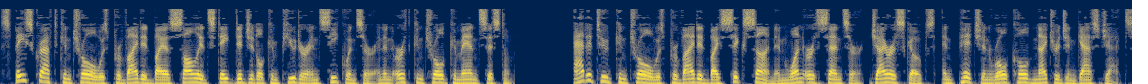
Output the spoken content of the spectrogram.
Spacecraft control was provided by a solid-state digital computer and sequencer and an Earth-controlled command system. Attitude control was provided by six Sun and one Earth sensor, gyroscopes, and pitch and roll cold nitrogen gas jets.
